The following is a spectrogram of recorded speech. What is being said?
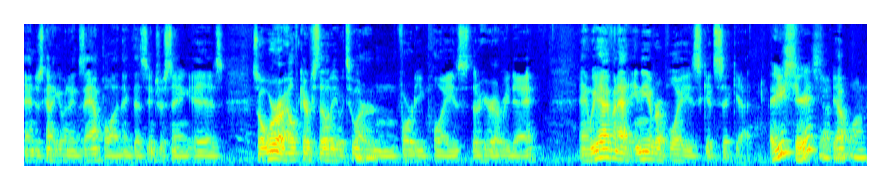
and just kind of give an example. I think that's interesting. Is so we're a healthcare facility with 240 employees that are here every day, and we haven't had any of our employees get sick yet. Are you serious? Yeah, yep. one.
